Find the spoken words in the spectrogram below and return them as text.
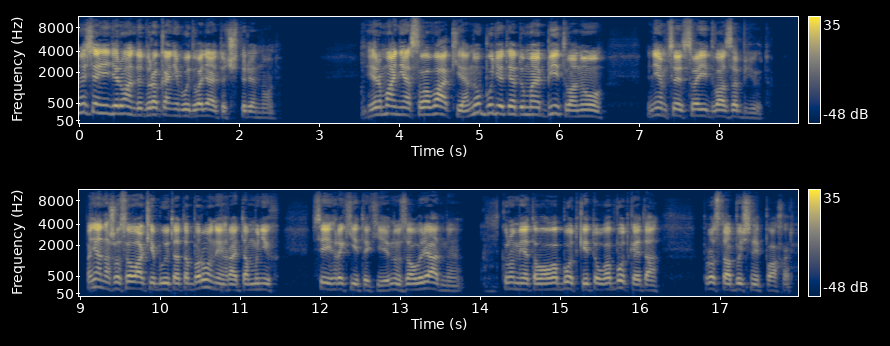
Ну, если Нидерланды дурака не будут валять, то 4-0. Германия, Словакия. Ну, будет, я думаю, битва, но немцы свои два забьют. Понятно, что Словакия будет от обороны играть, там у них все игроки такие, ну, заурядные. Кроме этого Лоботки, и то Лоботка это просто обычный пахарь.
